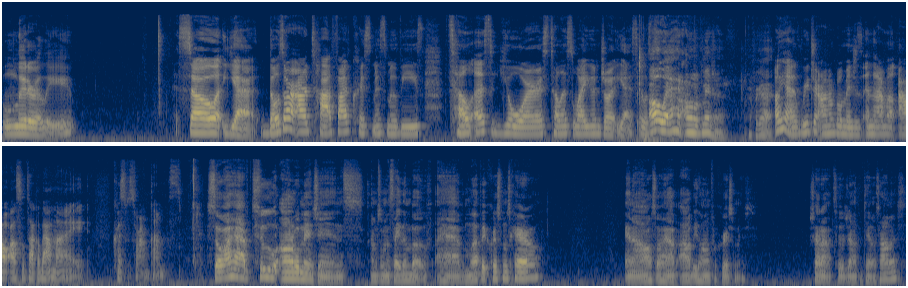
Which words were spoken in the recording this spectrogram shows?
Literally. So, yeah, those are our top five Christmas movies. Tell us yours. Tell us why you enjoy it. Yes, it was. Oh, wait, I had honorable mention. I forgot. Oh, yeah, read your honorable mentions, and then I'm, I'll also talk about my Christmas rom coms. So I have two honorable mentions. I'm just gonna say them both. I have Muppet Christmas Carol, and I also have I'll Be Home for Christmas. Shout out to Jonathan Taylor Thomas.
